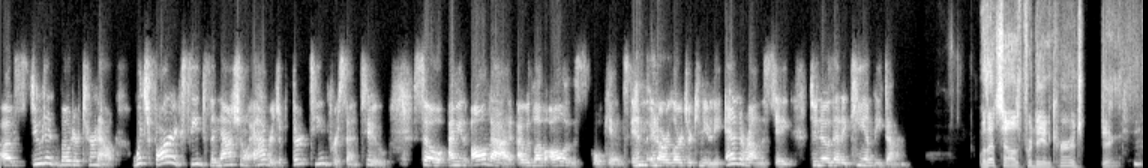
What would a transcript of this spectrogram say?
of student voter turnout, which far exceeds the national average of 13%, too. So, I mean, all that, I would love all of the school kids in, in our larger community and around the state to know that it can be done. Well, that sounds pretty encouraging.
